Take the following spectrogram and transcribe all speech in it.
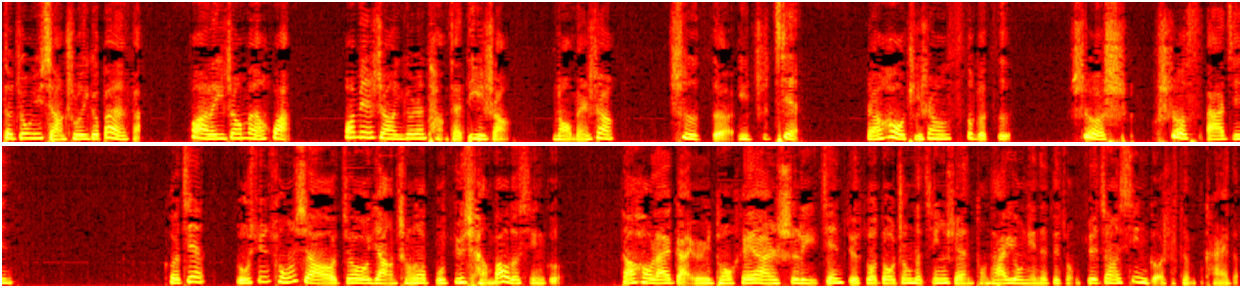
他终于想出了一个办法，画了一张漫画，画面上一个人躺在地上，脑门上刺着一支箭，然后题上四个字：“射死射死巴金。”可见鲁迅从小就养成了不惧强暴的性格。他后来敢于同黑暗势力坚决做斗争的精神，同他幼年的这种倔强性格是分不开的。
